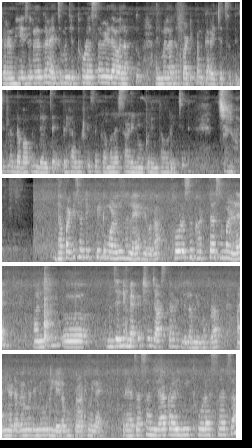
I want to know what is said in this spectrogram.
कारण हे सगळं करायचं म्हणजे थोडासा वेळ द्यावा लागतो. आणि मला धपाटी पण करायचे आहेत सत्यजितला डबा पण द्यायचा आहे तर ह्या गोष्टी सगळ्या मला साडेनऊपर्यंत आवरायच्या आहेत चलो. धपाटीसाठी पीठ मळून झालं आहे हे बघा. थोडंसं घट्ट असं मळलं आहे आणि म्हणजे निम्म्यापेक्षा जास्त घातलेला मी भोपळा. आणि या डब्यामध्ये मी उरलेला भोपळा ठेवला आहे तर ह्याचा संध्याकाळी मी थोडासा असा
